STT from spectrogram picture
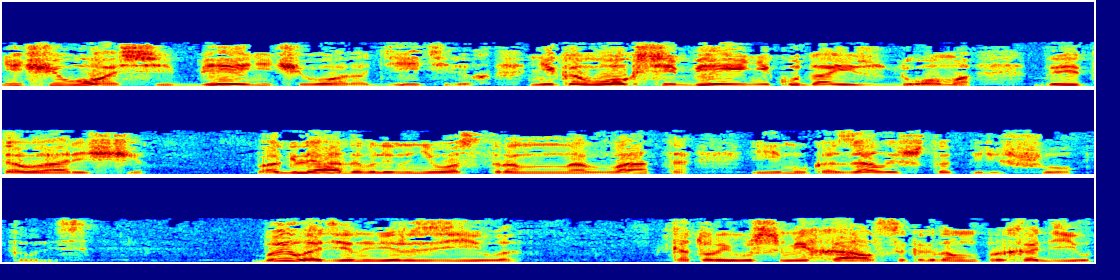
Ничего о себе, ничего о родителях, никого к себе и никуда из дома, да и товарищи поглядывали на него странновато, и ему казалось, что перешептывались. Был один верзила, который усмехался, когда он проходил,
